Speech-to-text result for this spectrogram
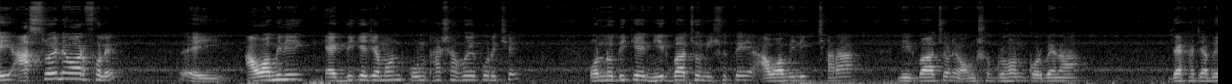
এই আশ্রয় নেওয়ার ফলে এই আওয়ামী লীগ একদিকে যেমন কোণঠাসা হয়ে পড়েছে, অন্যদিকে নির্বাচন ইস্যুতে আওয়ামী লীগ ছাড়া নির্বাচনে অংশগ্রহণ করবে না। দেখা যাবে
